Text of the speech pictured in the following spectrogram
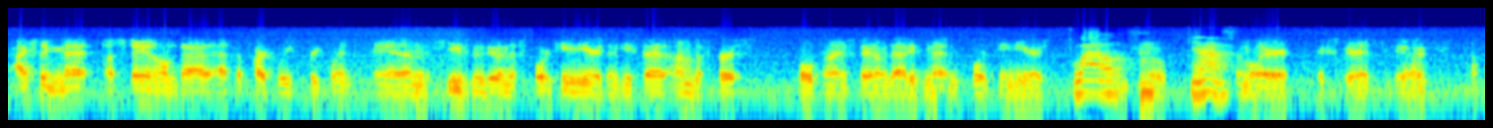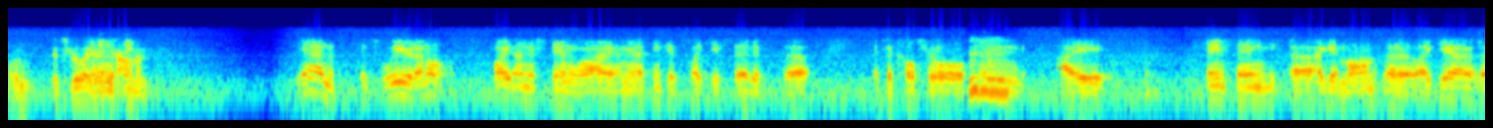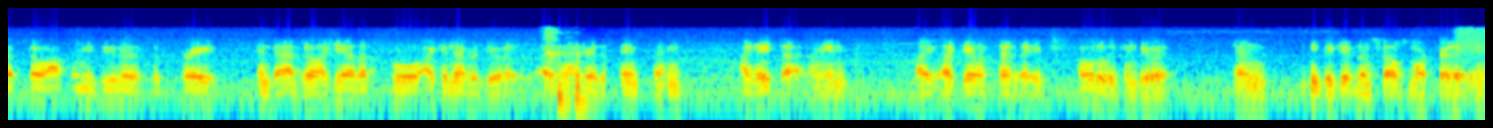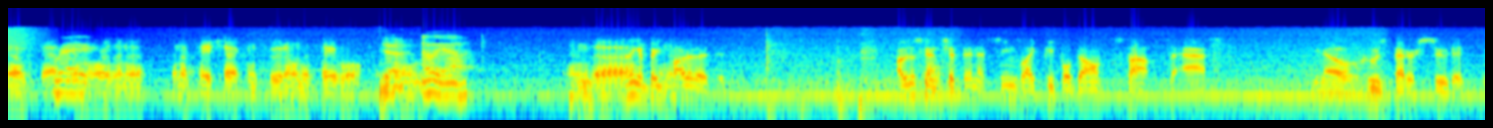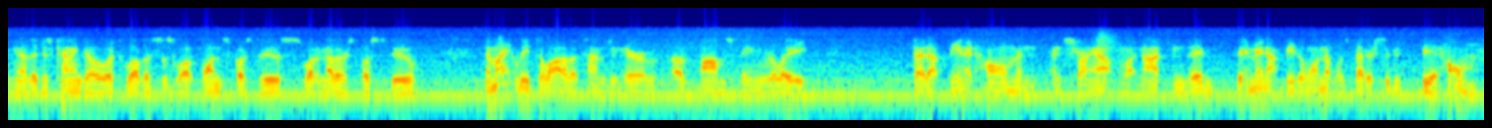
I actually met a stay-at-home dad at the park we frequent, and he's been doing this 14 years. And he said, "I'm the first full-time stay-at-home dad he's met in 14 years." Wow. Um, so Yeah. similar experience to Galen. Um, It's really And thing- uncommon. yeah, and it's weird. I don't quite understand why. I mean, I think it's like you said, it's uh, it's a cultural Mhm. thing. I same thing. Uh, I get moms that are like, "Yeah, that's so awesome. You do this. It's great." And dads are like, "Yeah, that's cool. I could never do it." I, mean, I hear the same thing. I hate that. I mean, like like Galen said, they totally can do it, and need to give themselves more credit. You know, dads Right. are more than a than a paycheck and food on the table. Yeah. And, Oh yeah. And uh, I think a big you know, part of it. I was just going to chip in. It seems like people don't stop to ask, you know, who's better suited. You know, they just kind of go with, well, this is what one's supposed to do. This is what another is supposed to do. It might lead to a lot of the times you hear of, of moms being really fed up being at home and, and strung out and whatnot, and they they may not be the one that was better suited to be at home.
